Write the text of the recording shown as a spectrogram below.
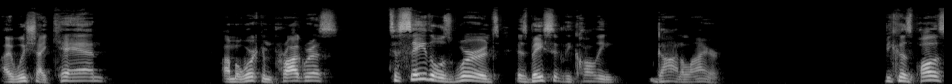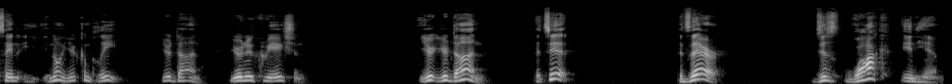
I wish I can. I'm a work in progress. To say those words is basically calling God a liar. Because Paul is saying, no, you're complete. You're done. You're a new creation. You're, you're done. That's it. It's there. Just walk in Him.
